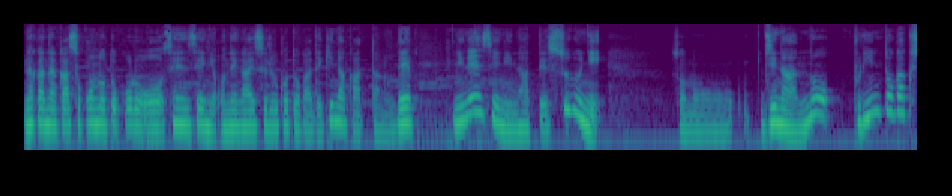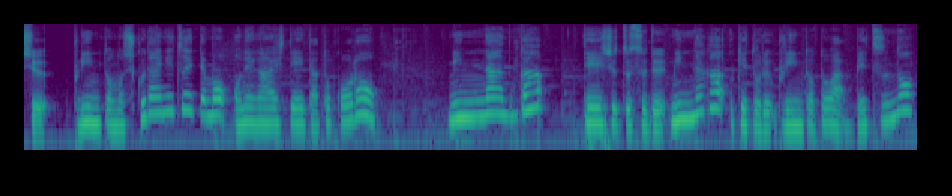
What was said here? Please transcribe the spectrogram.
なかなかそこのところを先生にお願いすることができなかったので2年生になってすぐにその次男のプリント学習プリントの宿題についてもお願いしていたところみんなが提出するみんなが受け取るプリントとは別の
